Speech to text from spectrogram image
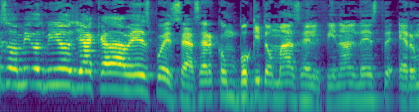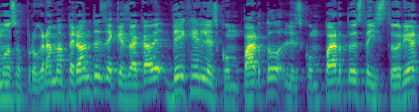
Regreso amigos míos, ya cada vez pues se acerca un poquito más el final de este hermoso programa, pero antes de que se acabe, dejen les comparto, les comparto esta historia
